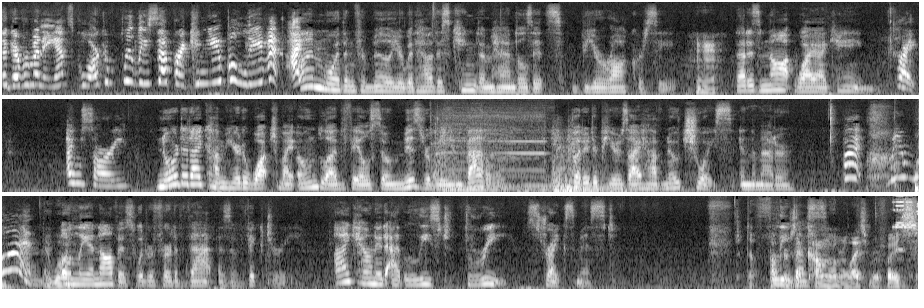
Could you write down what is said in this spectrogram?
The government and school are completely separate. Can you believe it? I. I'm more than familiar with how this kingdom handles its bureaucracy. Hmm. That is not why I came. Right. I'm sorry. Nor did I come here to watch my own blood fail so miserably in battle. But it appears I have no choice in the matter. But we won. Won. Only a novice would refer to that as a victory. I counted at least three strikes missed. What the fuck Leave is that us. comment on our lightsaber fights?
